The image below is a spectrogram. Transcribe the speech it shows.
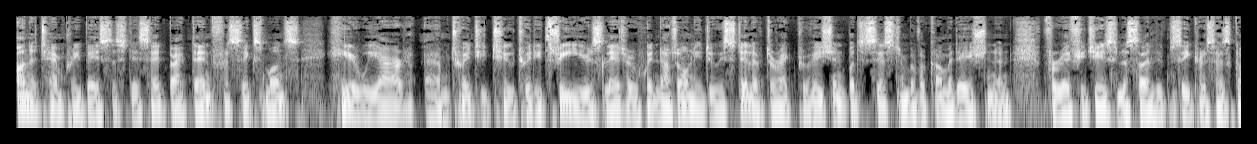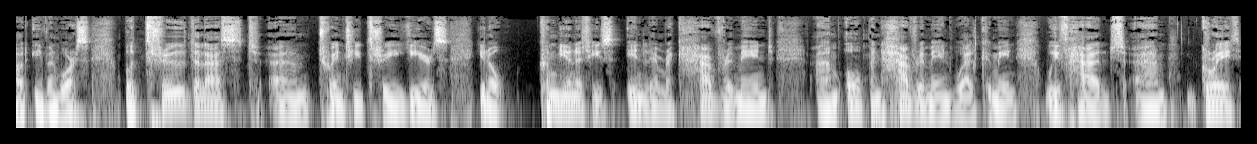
on a temporary basis, they said back then, for six months. Here we are, um, 22, 23 years later, when not only do we still have direct provision, but the system of accommodation and for refugees and asylum seekers has got even worse. But through the last um, 23 years, you know, communities in Limerick have remained um, open, have remained welcoming. We've had um, great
